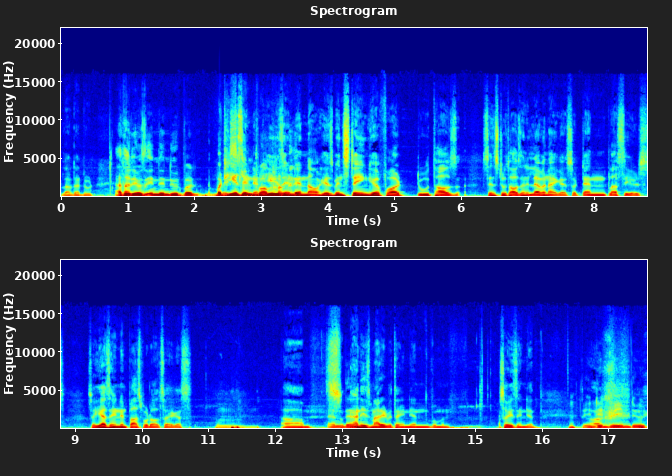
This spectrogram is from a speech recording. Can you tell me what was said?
Love that dude. I thought he was Indian dude, but But he's Indian. problem. He's Indian now. He has been staying here for 2000 since 2011, I guess. So 10 plus years. So he has an Indian passport also, I guess. Mm. Um, And so- then- and he's married with an Indian woman. So he's Indian. The Indian Uh, dream, dude.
